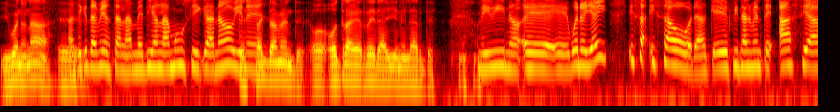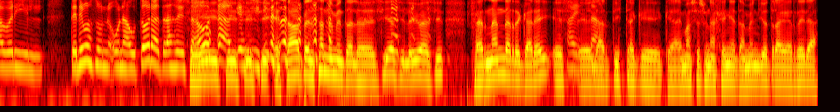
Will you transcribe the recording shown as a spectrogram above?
y bueno, nada. Eh, Así que también está metido en la música, ¿no? Exactamente, otra guerrera ahí en el arte. Divino. Eh, eh, bueno, y hay esa, esa obra que finalmente hace abril. Tenemos un, autor atrás de esa obra. Sí, sí, sí. Estaba pensando mientras lo decías y lo iba a decir. Fernanda Recarey es la artista que, además es una genia también y otra guerrera,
